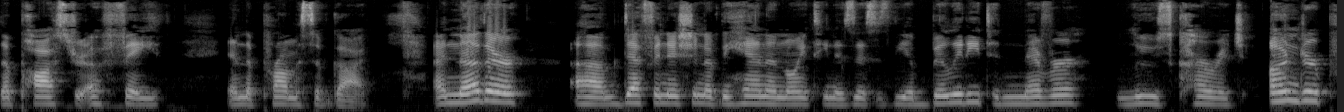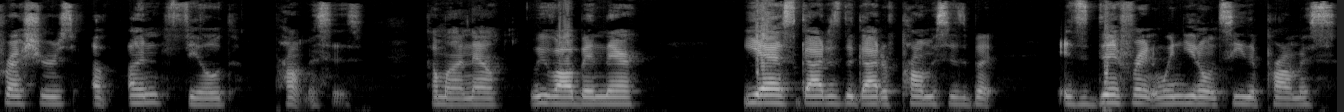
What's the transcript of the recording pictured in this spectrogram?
the posture of faith in the promise of God. Another um, definition of the Hannah anointing is this is the ability to never lose courage under pressures of unfilled promises. Come on now. We've all been there. Yes, God is the God of promises, but it's different when you don't see the promise.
